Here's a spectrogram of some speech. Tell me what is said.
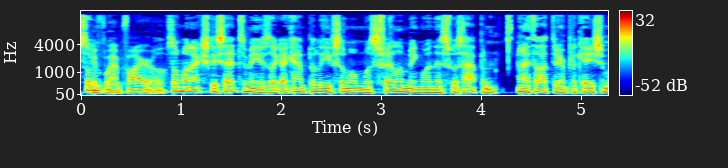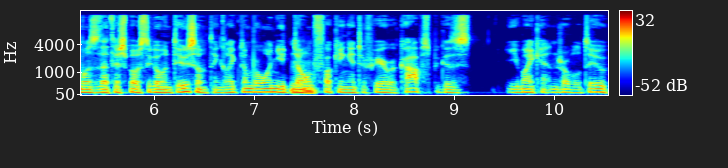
Some- it went viral. Someone actually said to me, "Is like I can't believe someone was filming when this was happening." And I thought their implication was that they're supposed to go and do something. Like number one, you don't fucking interfere with cops because you might get in trouble too.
